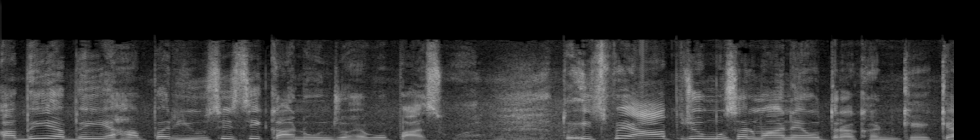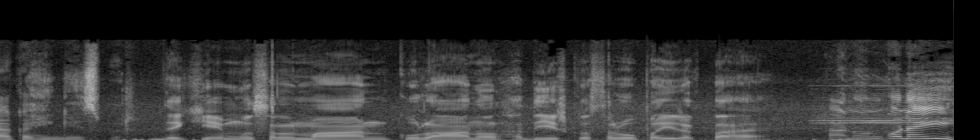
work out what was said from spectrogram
अभी अभी यहाँ पर यूसीसी कानून जो है वो पास हुआ तो इस पर आप जो मुसलमान हैं उत्तराखंड के क्या कहेंगे इस पर? देखिए मुसलमान कुरान और हदीस को सर्वोपरि रखता है। कानून को नहीं?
